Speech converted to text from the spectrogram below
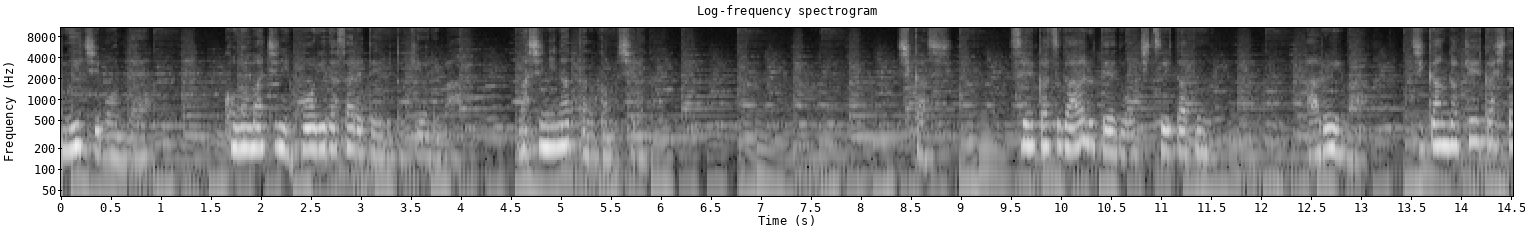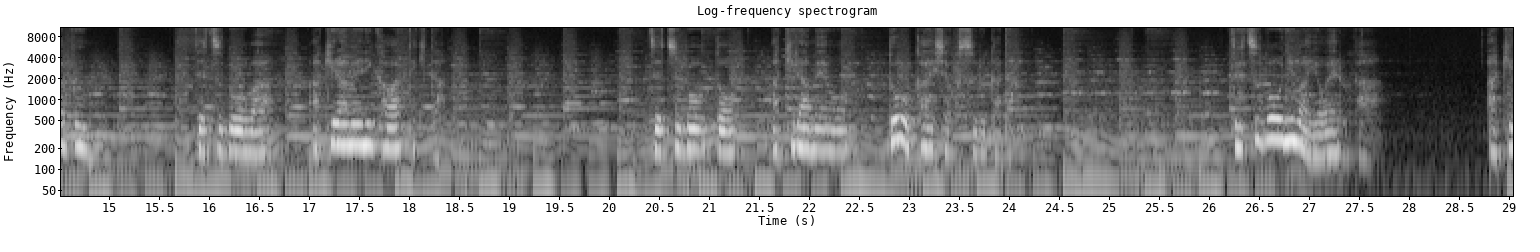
無一文でこの町に放り出されている時よりはマシになったのかもしれない。しかし生活がある程度落ち着いた分あるいは時間が経過した分絶望は諦めに変わってきた。絶望と諦めをどう解釈するかだ。絶望には酔えるが諦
